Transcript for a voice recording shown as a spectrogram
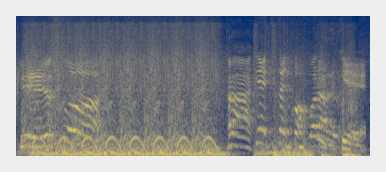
Que isso? Ah, quem é que está incorporado aqui?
